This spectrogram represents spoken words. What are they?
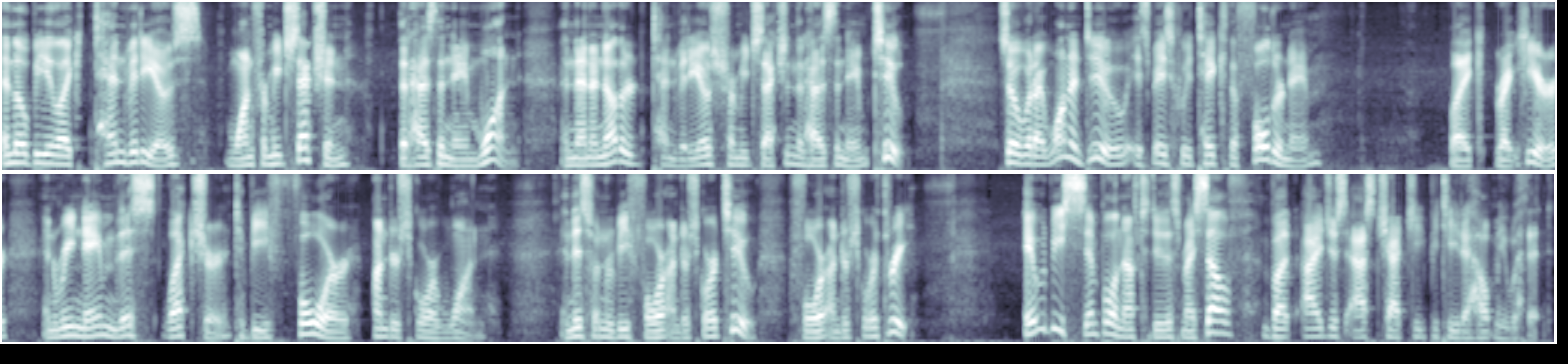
and there'll be like 10 videos, one from each section, that has the name one, and then another 10 videos from each section that has the name two. So what I want to do is basically take the folder name, like right here, and rename this lecture to be four underscore one and this one would be 4 underscore 2, 4 underscore 3. It would be simple enough to do this myself, but I just asked ChatGPT to help me with it.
